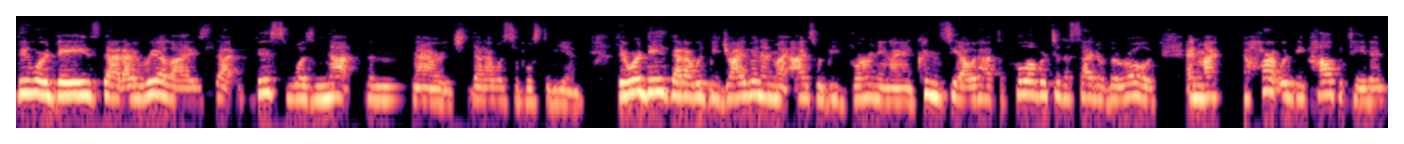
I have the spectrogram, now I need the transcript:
there were days that I realized that this was not the marriage that I was supposed to be in. There were days that I would be driving and my eyes would be burning. I couldn't see. I would have to pull over to the side of the road and my heart would be palpitating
